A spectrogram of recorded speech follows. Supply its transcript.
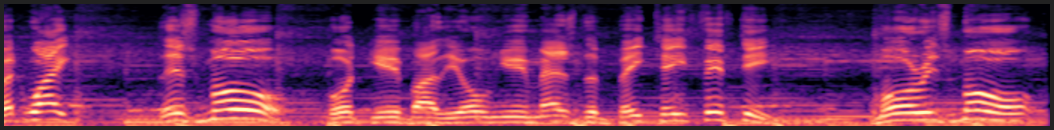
But wait, there's more. Brought to you by the all-new Mazda BT50. More is more.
